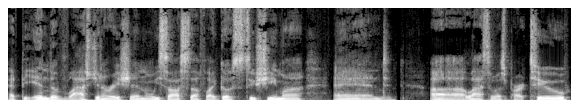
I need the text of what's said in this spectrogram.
at the end of last generation, we saw stuff like Ghost of Tsushima and mm-hmm. uh, Last of Us Part Two,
